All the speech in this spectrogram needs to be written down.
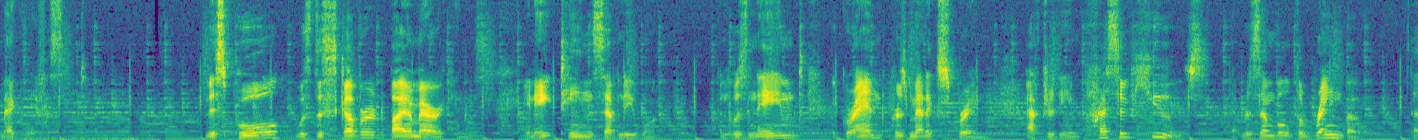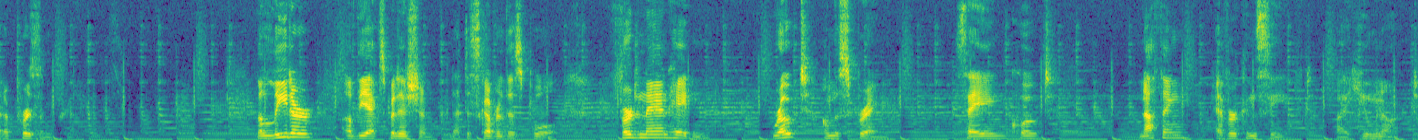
magnificent. This pool was discovered by Americans in 1871 and was named the Grand Prismatic Spring after the impressive hues that resemble the rainbow that a prism creates. The leader of the expedition that discovered this pool, Ferdinand Hayden, wrote on the spring, saying, quote, Nothing ever conceived by human art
